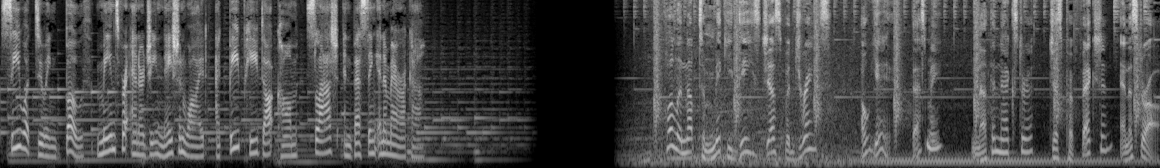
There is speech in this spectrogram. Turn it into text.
See what doing both means for energy nationwide at bp.com slash investing in America. Pulling up to Mickey D's just for drinks? Oh yeah, that's me. Nothing extra, just perfection and a straw.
